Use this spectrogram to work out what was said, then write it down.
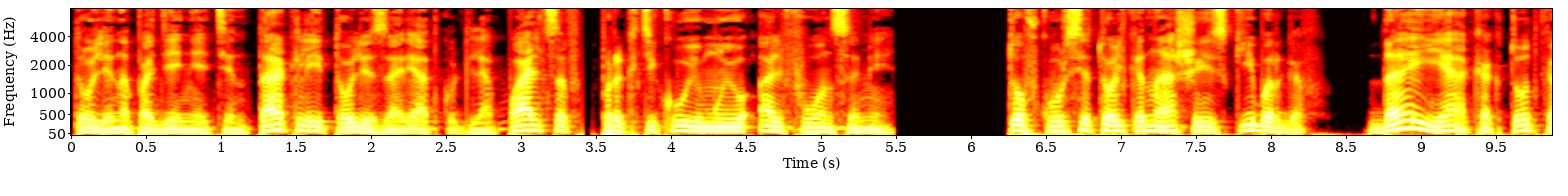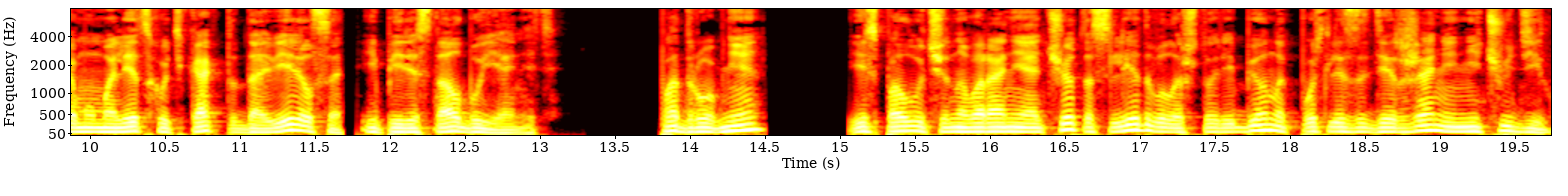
то ли нападение тентаклей, то ли зарядку для пальцев, практикуемую альфонсами, то в курсе только наши из киборгов. Да и я, как тот, кому малец хоть как-то доверился и перестал буянить. Подробнее? Из полученного ранее отчета следовало, что ребенок после задержания не чудил.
